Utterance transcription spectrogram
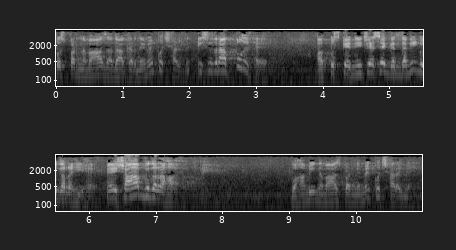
اس پر نماز ادا کرنے میں کچھ حرض نہیں۔ اسی طرح پل ہے اور اس کے نیچے سے گندگی گزر رہی ہے، پیشاب گزر رہا ہے۔ وہاں بھی نماز پڑھنے میں کچھ حرج نہیں۔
